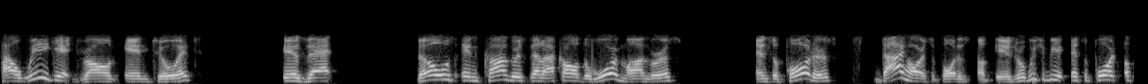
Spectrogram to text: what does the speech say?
how we get drawn into it is that those in Congress that I call the warmongers and supporters, diehard supporters of Israel, we should be in support of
